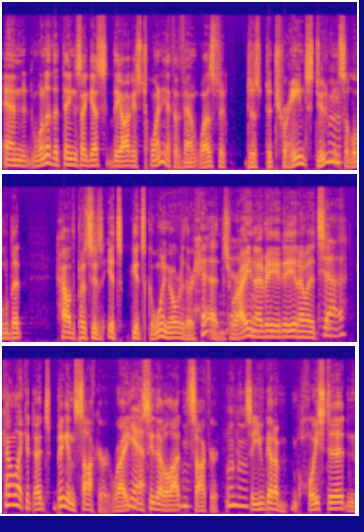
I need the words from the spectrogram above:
and one of the things I guess the August twentieth event was to just to train students Mm-hmm. a little bit how the process it's it's going over their heads, right? I mean, you know, it's Yeah. kind of like it, it's big in soccer, right? Yeah. Mm-hmm. You see that a lot in soccer. So you've got to hoist it and,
